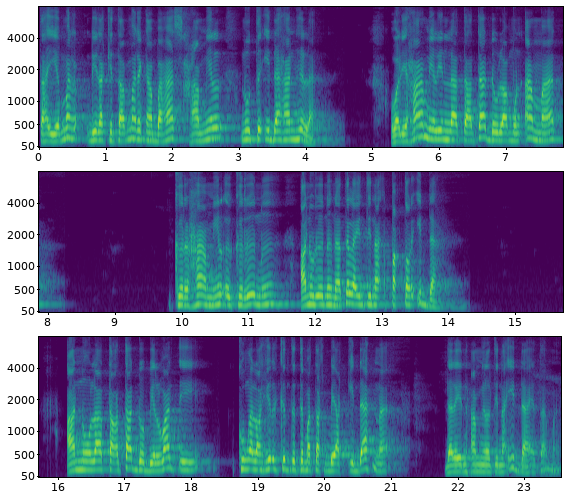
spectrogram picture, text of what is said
Tah ieu mah dina kita mah rek ngabahas hamil nu teu idahan heula. Wali hamilin la tata dulamun amat hamil anu laintina faktor iddah anu la ta'taddu bil wati ku ngalahirkan tetematak beak iddahna dari hamil tina iddah eta mah.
